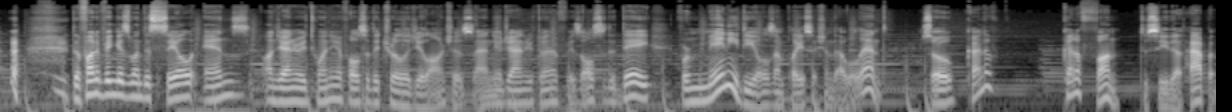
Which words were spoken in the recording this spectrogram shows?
the funny thing is when the sale ends on January 20th, also the trilogy launches, and new January 20th is also the day for many deals on PlayStation that will end. So kind of kind of fun to see that happen.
